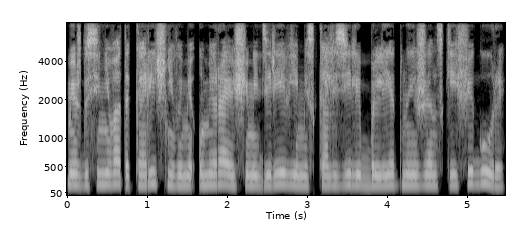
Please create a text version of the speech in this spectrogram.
Между синевато-коричневыми умирающими деревьями скользили бледные женские фигуры.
